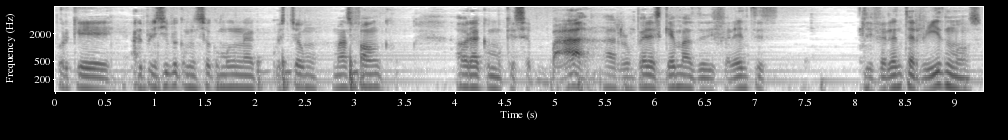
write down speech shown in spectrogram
porque al principio comenzó como una cuestión más funk, ahora como que se va a romper esquemas de diferentes, diferentes ritmos,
